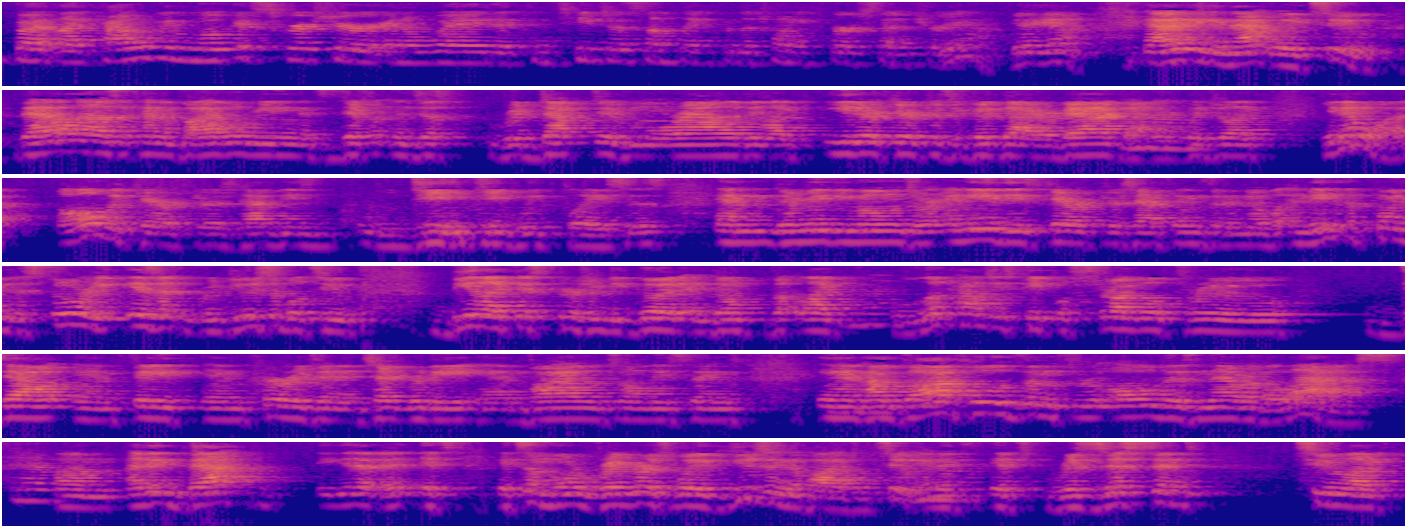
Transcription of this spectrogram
but like how do we look at scripture in a way that can teach us something for the 21st century? Yeah, yeah, yeah. And I think in that way too, that allows a kind of Bible reading that's different than just reductive morality, like either a character's a good guy or a bad guy. Mhm. But you're like, you know what? All the characters have these deep, deep weak places, and there may be moments where any of these characters have things that are noble. And maybe the point of the story isn't reducible to be like this person, be good, and don't. But like, look how these people struggle through doubt and faith and courage and integrity and violence and all these things, and how God holds them through all this nevertheless. Yeah. Um, I think that yeah, it's it's a more rigorous way of using the Bible too, and it's it's resistant to like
